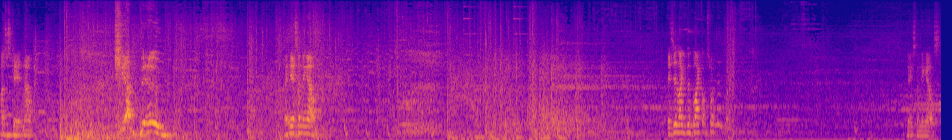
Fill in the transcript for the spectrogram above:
I'll just get it now. Kaboom! I hear something else. Is it like the Black Ops one then? No, something else.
